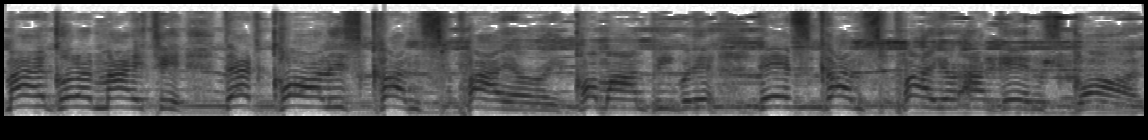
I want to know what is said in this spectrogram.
my God Almighty. That call is conspiring. Come on, people. They, they conspire against God.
